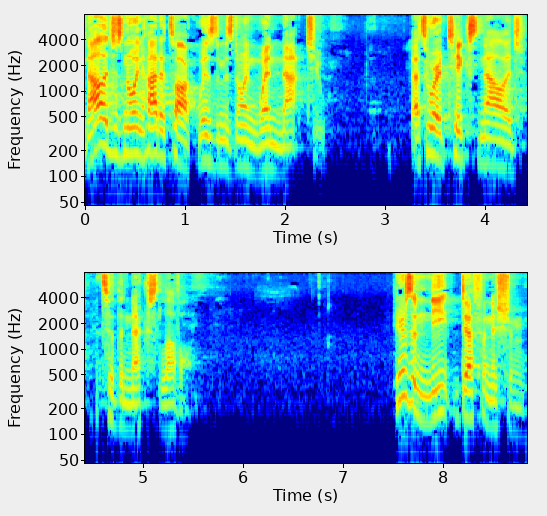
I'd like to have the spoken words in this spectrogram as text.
Knowledge is knowing how to talk, wisdom is knowing when not to. That's where it takes knowledge to the next level. Here's a neat definition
